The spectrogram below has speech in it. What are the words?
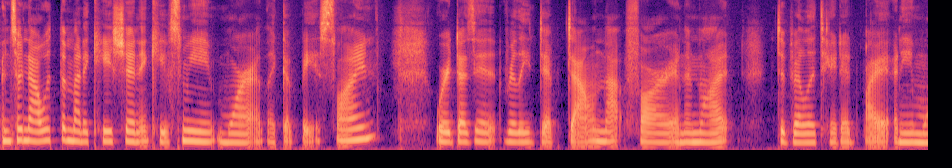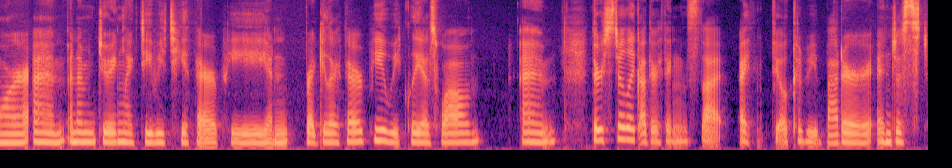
And so now with the medication, it keeps me more at like a baseline where it doesn't really dip down that far and I'm not debilitated by it anymore. Um, and I'm doing like DBT therapy and regular therapy weekly as well. Um, there's still like other things that I feel could be better and just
